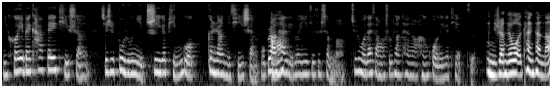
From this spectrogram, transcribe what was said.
你喝一杯咖啡提神，其实不如你吃一个苹果更让你提神。我不知道它理论依据是什么，就是我在小红书上看到很火的一个帖子，你转给我看看呢？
